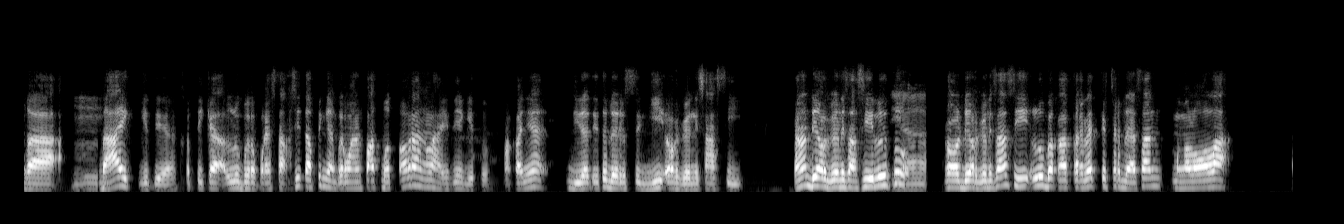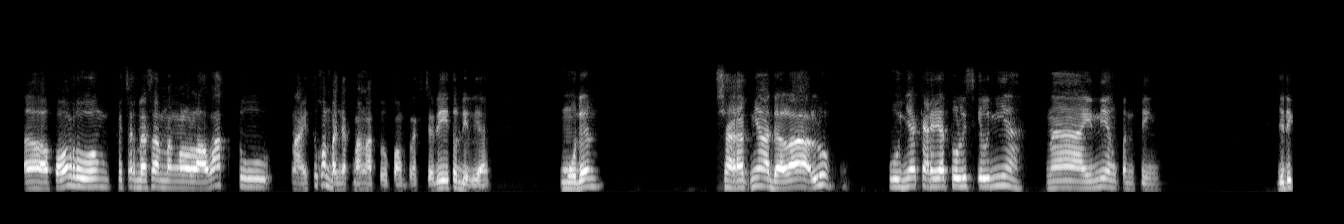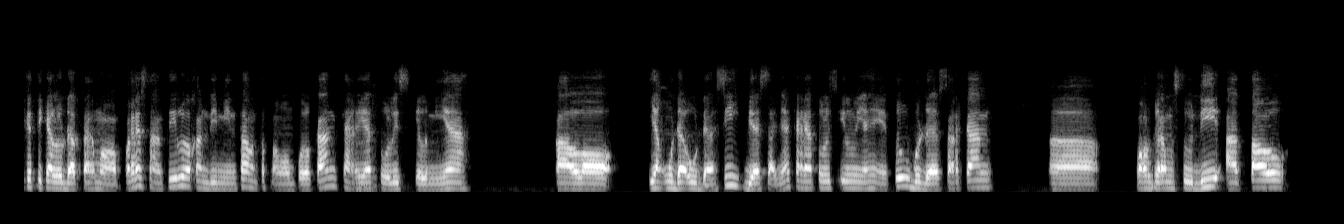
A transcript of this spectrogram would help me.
nggak Mm, baik gitu ya. Ketika lu berprestasi tapi nggak bermanfaat buat orang lah intinya gitu. Makanya dilihat itu dari segi organisasi. Karena di organisasi lu tuh, Iya. kalau di organisasi lu bakal terlihat kecerdasan mengelola eh, forum, kecerdasan mengelola waktu. Nah itu kan banyak banget tuh kompleks. Jadi itu dilihat. Kemudian syaratnya adalah lu punya karya tulis ilmiah. Nah, ini yang penting. Jadi ketika lu daftar Mawapres, nanti lu akan diminta untuk mengumpulkan karya Hmm. tulis ilmiah. Kalau yang udah-udah sih, biasanya karya tulis ilmiahnya itu berdasarkan eh, program studi atau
